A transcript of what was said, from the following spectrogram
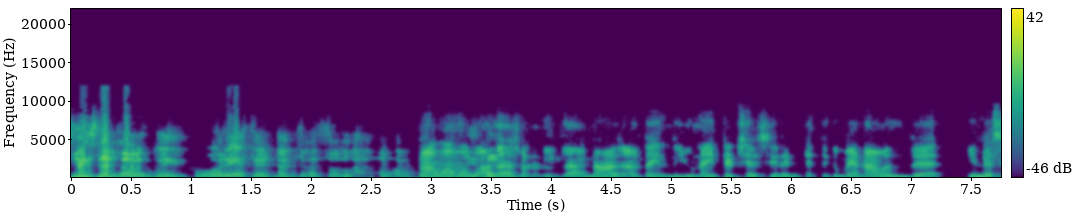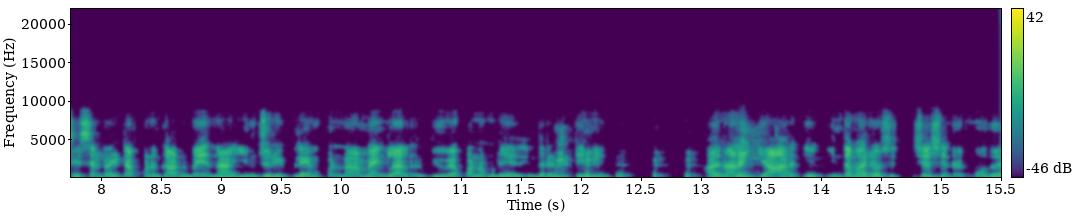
சீசன்ல வந்து ஒரே சென்டென்ஸ்ல சொல்லாத ஆமா ஆமா அதான் சொல்றேன்ல. நான் அதனால தான் இந்த யுனைடெட் செல்சி ரெண்டுத்துக்குமே நான் வந்து இந்த சீசன் ரைட் ஆஃப் பண்ண காரணமே நான் இன்ஜுரி ப்ளேம் பண்ணாம எங்களால ரிவ்யூவே பண்ண முடியாது இந்த ரெண்டு டீமையும் அதனால யார் இந்த மாதிரி ஒரு சுச்சுவேஷன் இருக்கும்போது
